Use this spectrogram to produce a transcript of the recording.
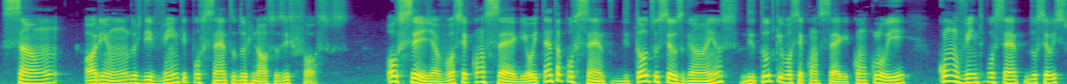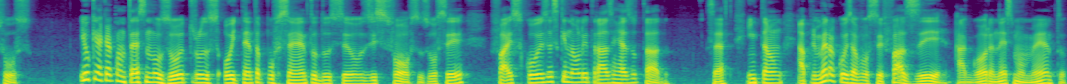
são oriundos de 20% dos nossos esforços. Ou seja, você consegue 80% de todos os seus ganhos, de tudo que você consegue concluir, com 20% do seu esforço. E o que é que acontece nos outros 80% dos seus esforços? Você faz coisas que não lhe trazem resultado, certo? Então, a primeira coisa a você fazer agora, nesse momento,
